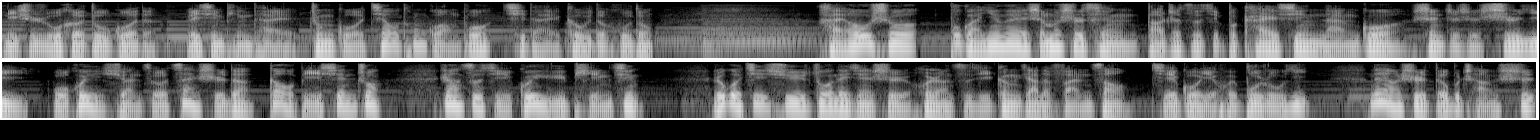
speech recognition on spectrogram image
你是如何度过的？微信平台中国交通广播，期待各位的互动。海鸥说：“不管因为什么事情导致自己不开心、难过，甚至是失意，我会选择暂时的告别现状，让自己归于平静。如果继续做那件事，会让自己更加的烦躁，结果也会不如意，那样是得不偿失。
